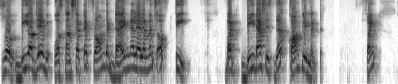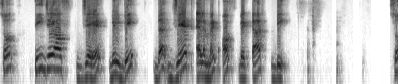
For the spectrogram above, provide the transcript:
So d of j was constructed from the diagonal elements of t. But d dash is the complement. Fine? So tj of j will be the jth element of vector d so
